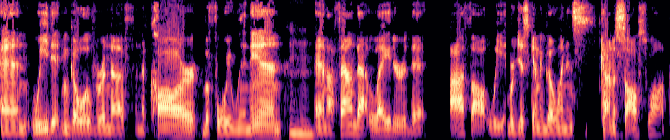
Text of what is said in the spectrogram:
And we didn't go over enough in the car before we went in. Mhm. And I found out later that I thought we were just going to go in and kind of soft swap.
